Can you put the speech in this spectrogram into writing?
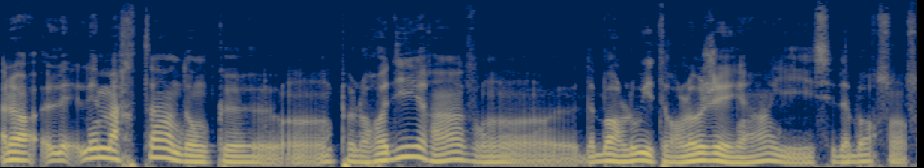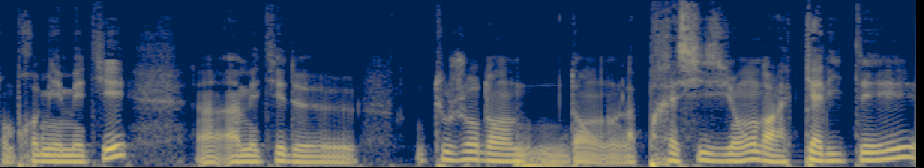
Alors, les, les Martins, donc, euh, on peut le redire, hein, vont. euh, D'abord, Louis est horloger. Hein, c'est d'abord son, premier métier, un, métier de toujours dans, la précision, dans la qualité.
